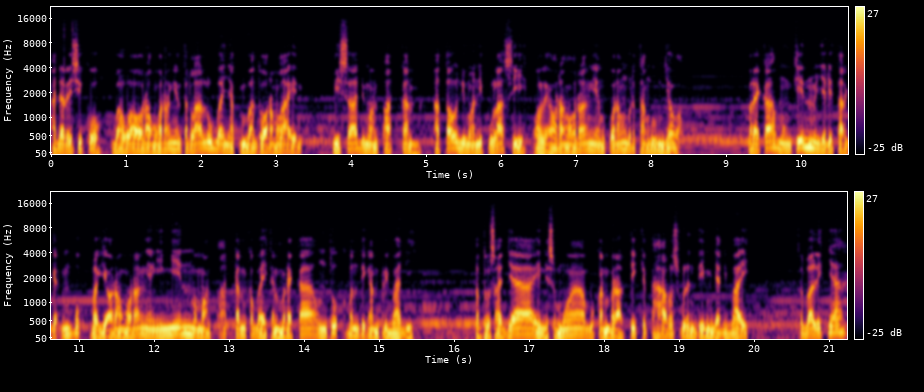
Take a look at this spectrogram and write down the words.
ada risiko bahwa orang-orang yang terlalu banyak membantu orang lain bisa dimanfaatkan atau dimanipulasi oleh orang-orang yang kurang bertanggung jawab. Mereka mungkin menjadi target empuk bagi orang-orang yang ingin memanfaatkan kebaikan mereka untuk kepentingan pribadi. Tentu saja, ini semua bukan berarti kita harus berhenti menjadi baik. Sebaliknya,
